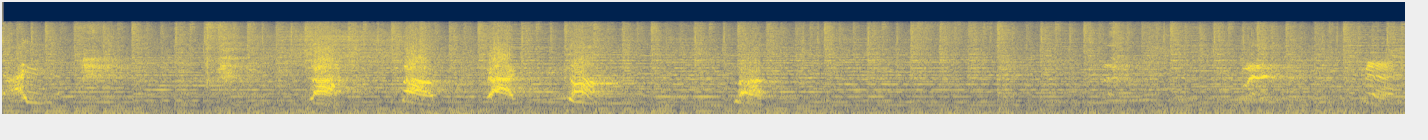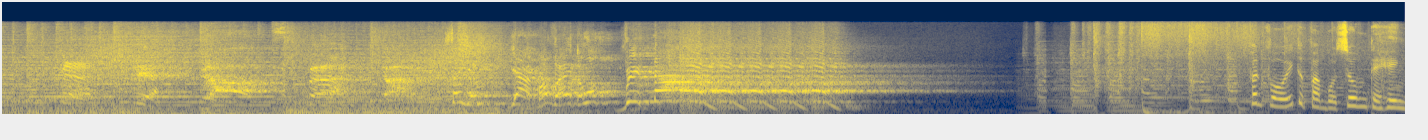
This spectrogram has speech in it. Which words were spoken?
xây thực phẩm bổ sung thể hình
